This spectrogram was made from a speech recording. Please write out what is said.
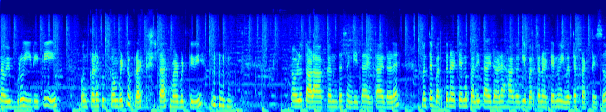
ನಾವಿಬ್ಬರು ಈ ರೀತಿ ಒಂದು ಕಡೆ ಕುತ್ಕೊಂಡ್ಬಿಟ್ಟು ಪ್ರಾಕ್ಟೀಸ್ ಸ್ಟಾರ್ಟ್ ಮಾಡಿಬಿಡ್ತೀವಿ. ಅವಳು ತಾಳ ಹಾಕಂತ ಸಂಗೀತ ಹೇಳ್ತಾ ಇದ್ದಾಳೆ. ಮತ್ತು ಭರತನಾಟ್ಯನೂ ಕಲಿತಾ ಇದ್ದಾಳೆ. ಹಾಗಾಗಿ ಭರತನಾಟ್ಯನೂ ಇವತ್ತೇ ಪ್ರಾಕ್ಟೀಸು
